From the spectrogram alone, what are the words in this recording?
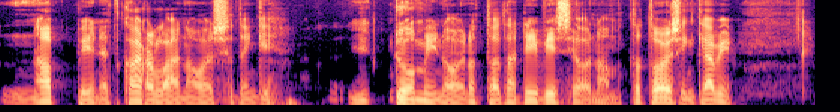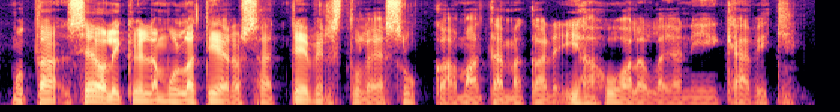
nappiin, että Carolina olisi jotenkin dominoinut tuota divisioonaa, mutta toisin kävi. Mutta se oli kyllä mulla tiedossa, että Devils tulee sukkaamaan tämän kauden ihan huolella ja niin kävikin.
